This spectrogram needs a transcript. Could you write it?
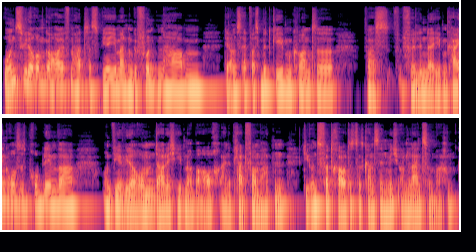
uns wiederum geholfen hat, dass wir jemanden gefunden haben, der uns etwas mitgeben konnte, was für Linda eben kein großes Problem war. Und wir wiederum dadurch eben aber auch eine Plattform hatten, die uns vertraut ist, das Ganze nämlich online zu machen.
